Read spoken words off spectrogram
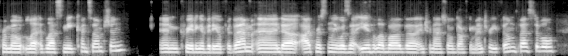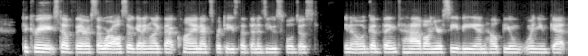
promote le- less meat consumption and creating a video for them and uh, i personally was at Jihlava, the international documentary film festival to create stuff there so we're also getting like that client expertise that then is useful just you know a good thing to have on your cv and help you when you get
